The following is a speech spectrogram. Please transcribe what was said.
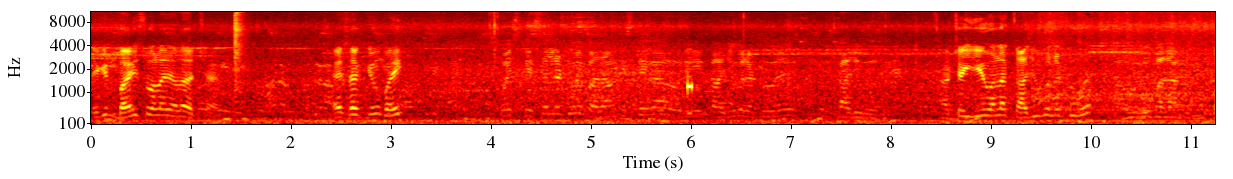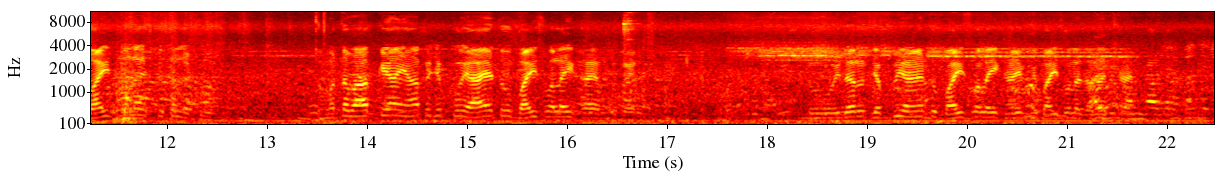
लेकिन बाईस वाला ज़्यादा अच्छा है। ऐसा क्यों भाई? वो स्पेशल लड्डू है बादाम पिस्ते का और ये काजू का लड्डू है काजू का अच्छा ये वाला काजू का लड्डू है? और वो बादाम बाईस वाला स्पेशल लड्डू है। तो मतलब आपके यहाँ यहाँ पे जब कोई आए तो बाईस वाला ही खाए हम तो पहले। तो इधर जब भी आए तो बाईस वाला ही खाएँ क्योंकि बाईस वाला ज़्यादा अच्छा है।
